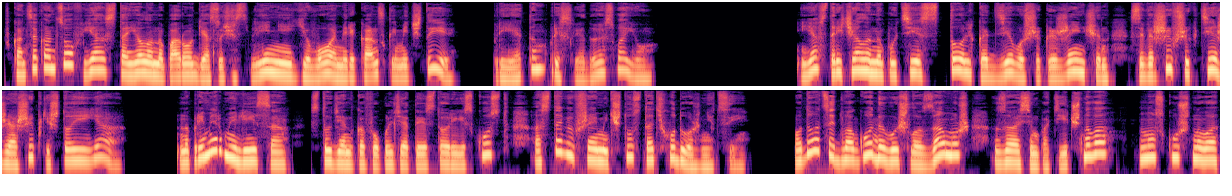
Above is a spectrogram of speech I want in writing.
В конце концов, я стояла на пороге осуществления его американской мечты, при этом преследуя свою. Я встречала на пути столько девушек и женщин, совершивших те же ошибки, что и я. Например, Мелиса, студентка факультета истории искусств, оставившая мечту стать художницей. В 22 года вышла замуж за симпатичного, но скучного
